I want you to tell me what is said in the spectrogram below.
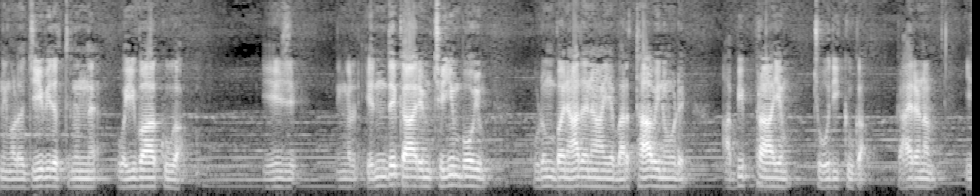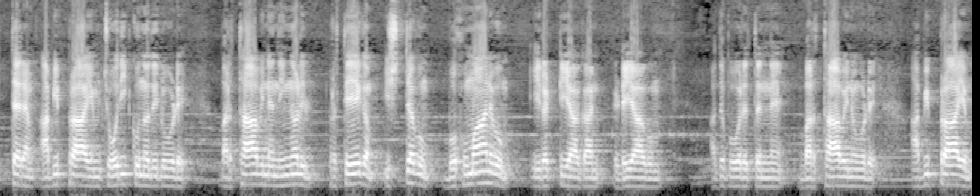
നിങ്ങളുടെ ജീവിതത്തിൽ നിന്ന് ഒഴിവാക്കുക. ഏഴ് നിങ്ങൾ എന്ത് കാര്യം ചെയ്യുമ്പോഴും കുടുംബനാഥനായ ഭർത്താവിനോട് അഭിപ്രായം ചോദിക്കുക. കാരണം ഇത്തരം അഭിപ്രായം ചോദിക്കുന്നതിലൂടെ ഭർത്താവിന് നിങ്ങളിൽ പ്രത്യേകം ഇഷ്ടവും ബഹുമാനവും ഇരട്ടിയാകാൻ ഇടയാകും. അതുപോലെ തന്നെ ഭർത്താവിനോട് അഭിപ്രായം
